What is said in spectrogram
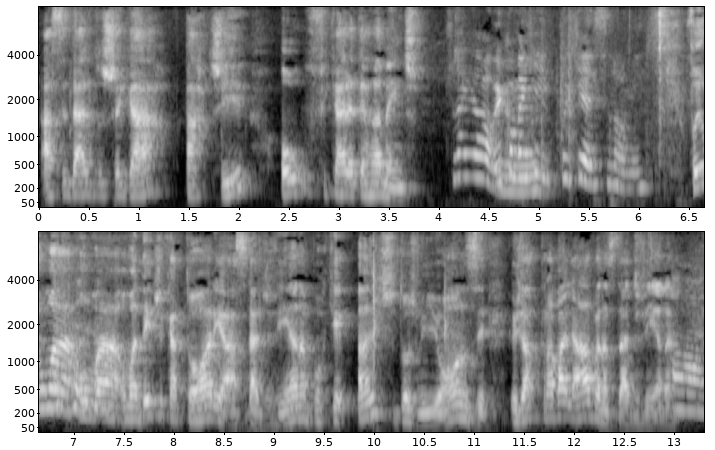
a cidade do chegar, partir ou ficar eternamente. Legal. E como é que. Por que esse nome? Foi uma, uma, uma dedicatória à cidade de Viena, porque antes de 2011 eu já trabalhava na cidade de Viena. Ah.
